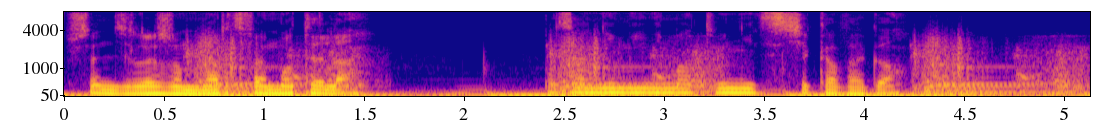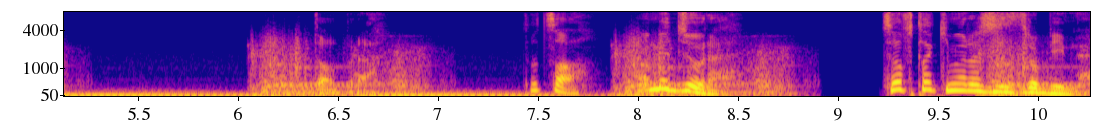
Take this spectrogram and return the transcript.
Wszędzie leżą martwe motyle. Poza nimi nie ma tu nic ciekawego. Dobra. To co? Mamy dziurę. Co w takim razie zrobimy?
